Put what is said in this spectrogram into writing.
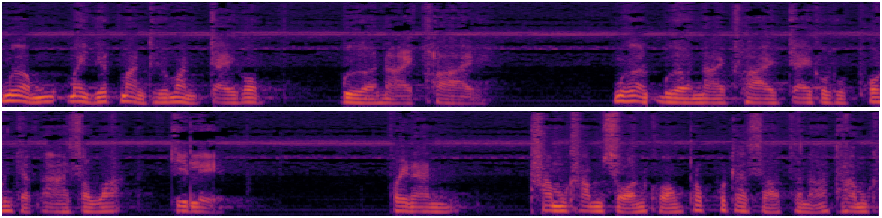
เมื่อไม่ยึดมั่นถือมั่นใจก็เบื่อหน่ายคลาย เมื่อเบื่อหน่ายคลายใจก็หลุดพ้นจากอาสวะกิเลส เพราะนั้นทำคำสอนของพระพุทธศาสนาทำค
